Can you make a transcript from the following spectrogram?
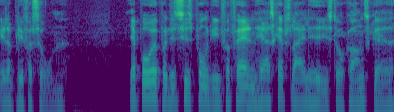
eller blev forsonet. Jeg boede på det tidspunkt i en forfalden herskabslejlighed i Storkongensgade,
